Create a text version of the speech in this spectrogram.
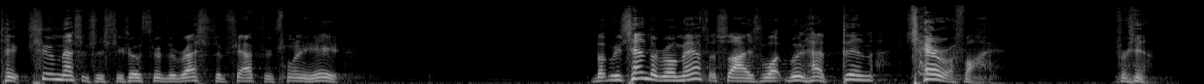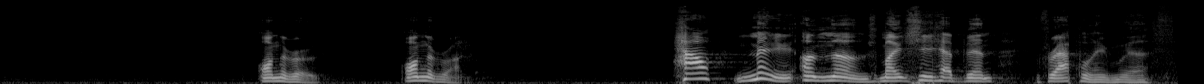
take two messages to go through the rest of chapter 28 but we tend to romanticize what would have been terrifying for him on the road, on the run. How many unknowns might he have been grappling with?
